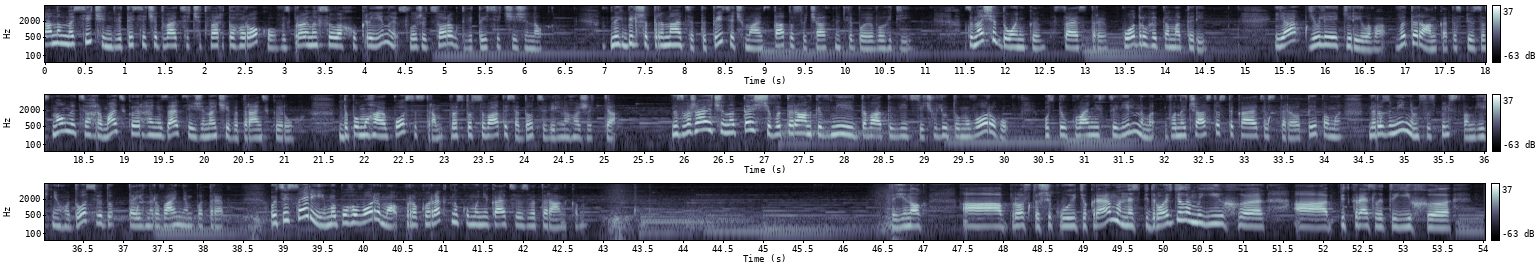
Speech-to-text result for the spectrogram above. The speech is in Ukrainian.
Станом на січень 2024 року в Збройних силах України служить 42 тисячі жінок. З них більше 13 тисяч мають статус учасниці бойових дій. Це наші доньки, сестри, подруги та матері. Я Юлія Кірілова, ветеранка та співзасновниця громадської організації Жіночий ветеранський рух. Допомагаю посестрам пристосуватися до цивільного життя. Незважаючи на те, що ветеранки вміють давати відсіч лютому ворогу, у спілкуванні з цивільними вони часто стикаються з стереотипами, нерозумінням суспільством їхнього досвіду та ігноруванням потреб. У цій серії ми поговоримо про коректну комунікацію з ветеранками. Жінок а, просто шикують окремо, не з підрозділами їх, е, а підкреслити їх е,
